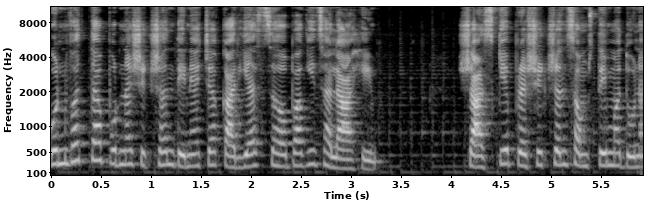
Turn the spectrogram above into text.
गुणवत्तापूर्ण शिक्षण देण्याच्या कार्यात सहभागी झाला आहे. शासकीय प्रशिक्षण संस्थेमधून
